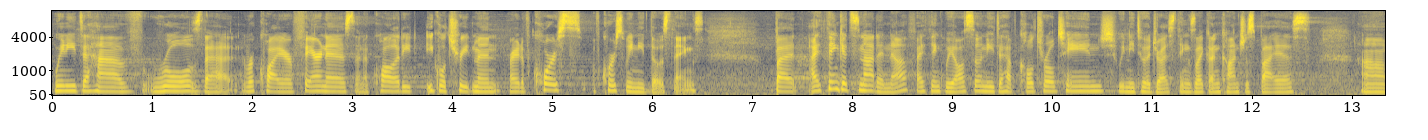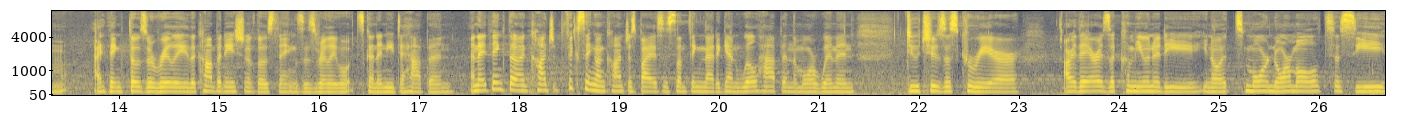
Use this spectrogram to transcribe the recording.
we need to have rules that require fairness and equality, equal treatment, right? Of course, of course we need those things. But I think it's not enough. I think we also need to have cultural change. We need to address things like unconscious bias. Um, I think those are really, the combination of those things is really what's going to need to happen. And I think the unconscious, fixing unconscious bias is something that, again, will happen the more women do choose this career, are there as a community. You know, it's more normal to see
